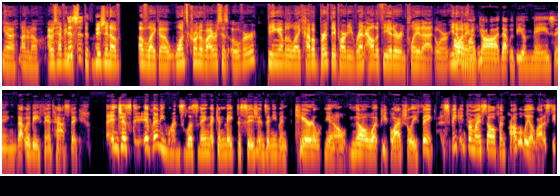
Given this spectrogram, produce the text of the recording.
yeah, I don't know. I was having This this is- this vision of of like uh once coronavirus is over, being able to like have a birthday party, rent out a theater and play that or you know oh what I my god, that would be amazing. That would be fantastic. And just if anyone's listening that can make decisions and even care to, you know, know what people actually think. Speaking for myself and probably a lot of Stevie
